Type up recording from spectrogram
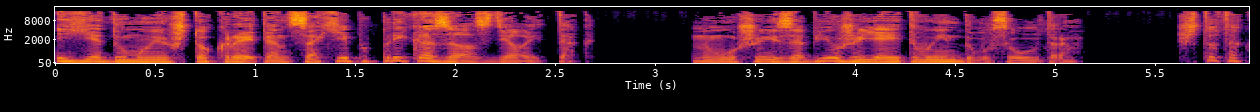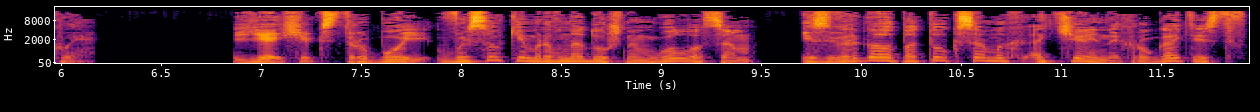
И я думаю, что Крейтон Сахиб приказал сделать так. Ну уж и забью же я этого индуса утром. Что такое? Ящик с трубой высоким равнодушным голосом извергал поток самых отчаянных ругательств,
